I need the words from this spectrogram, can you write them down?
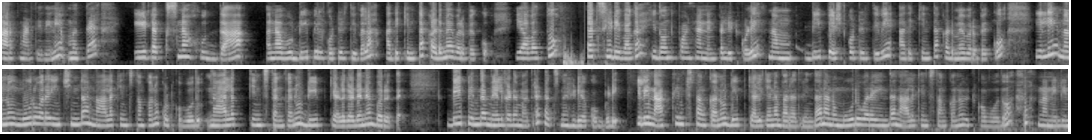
ಮಾರ್ಕ್ ಮಾಡ್ತಿದ್ದೀನಿ. ಮತ್ತು ಈ ಟಕ್ಸ್ನ ಉದ್ದ ನಾವು ಡೀಪಿಲ್ ಕೊಟ್ಟಿರ್ತೀವಲ್ಲ, ಅದಕ್ಕಿಂತ ಕಡಿಮೆ ಬರಬೇಕು. ಯಾವತ್ತು? ಟಕ್ಸ್ ಹಿಡಿಯುವಾಗ ಇದೊಂದು ಪಾಯಿಂಟ್ನ ನೆನಪಲ್ಲಿ ಇಟ್ಕೊಳ್ಳಿ. ನಮ್ಮ ಡೀಪ್ ಎಷ್ಟು ಕೊಟ್ಟಿರ್ತೀವಿ, ಅದಕ್ಕಿಂತ ಕಡಿಮೆ ಬರಬೇಕು. ಇಲ್ಲಿ ನಾನು ಮೂರುವರೆ ಇಂಚಿಂದ ನಾಲ್ಕು ಇಂಚ್ ತನಕನೂ ಕೊಟ್ಕೋಬೋದು. ನಾಲ್ಕು ಇಂಚ್ ತನಕನೂ ಡೀಪ್ ಕೆಳಗಡೆನೆ ಬರುತ್ತೆ. ಡೀಪಿಂದ ಮೇಲ್ಗಡೆ ಮಾತ್ರ ಟಕ್ಸ್ನ ಹಿಡಿಯೋಕೆ ಹೋಗ್ಬಿಡಿ. ಇಲ್ಲಿ ನಾಲ್ಕು ಇಂಚ್ ತನಕನೂ ಡೀಪ್ ಕೆಳಗೆನೆ ಬರೋದ್ರಿಂದ ನಾನು ಮೂರುವರೆಯಿಂದ ನಾಲ್ಕು ಇಂಚ್ ತನಕನೂ ಇಟ್ಕೋಬೋದು. ನಾನಿಲ್ಲಿ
